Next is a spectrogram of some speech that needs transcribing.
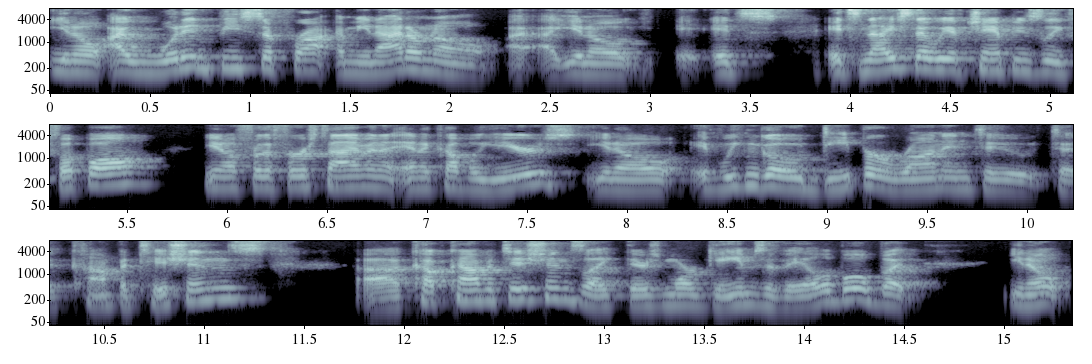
you know, I wouldn't be surprised. I mean, I don't know. I, I, you know, it's it's nice that we have Champions League football. You know, for the first time in a, in a couple years. You know, if we can go deeper run into to competitions, uh, cup competitions. Like there's more games available, but you know,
